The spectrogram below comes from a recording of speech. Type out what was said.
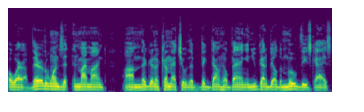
aware of. They're the ones that, in my mind, um, they're going to come at you with a big downhill bang, and you've got to be able to move these guys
